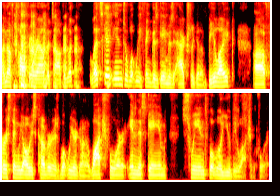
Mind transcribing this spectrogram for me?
enough talking around the topic. Let, let's get into what we think this game is actually going to be like. Uh, first thing we always cover is what we are going to watch for in this game. Sweens, what will you be watching for?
